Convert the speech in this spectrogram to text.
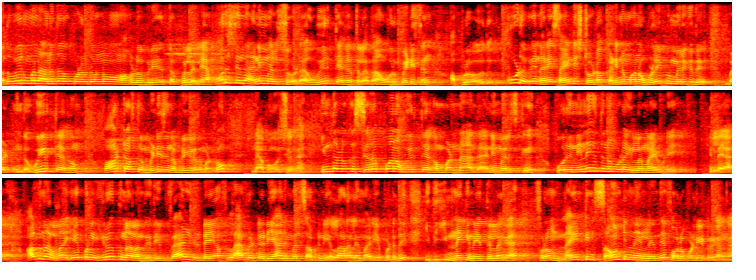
அந்த உயிர் மேலே அனுதாபப்படுறது ஒன்றும் அவ்வளோ பெரிய தப்பு இல்லை இல்லையா? ஒரு சில அனிமல்ஸோட உயிர் தேகத்தில் தான் ஒரு மெடிசன் அப்ரூவ் ஆகுது. கூடவே நிறைய சயின்டிஸ்டோட கடினமான உழைப்பும் இருக்குது. பட் இந்த உயிர் தேகம் பார்ட் ஆஃப் த மெடிசன் அப்படிங்கிறத மட்டும் ஞாபகம் வச்சுக்கோங்க. இந்த அளவுக்கு சிறப்பான உயிர் தேகம் பண்ண அந்த அனிமல்ஸ்க்கு ஒரு நினைவு தினம் கூட இல்லைன்னா எப்படி? இல்லையா? அதனால தான் ஏப்ரல் இருபத்தி நாலாம் தேதி world day of laboratory animals அப்படின்னு எல்லாராலையும் அறியப்படுது இது இன்னைக்கு நேற்று இல்லைங்க. ஃப்ரம் நைன்டீன் செவன்டி நைன்லேருந்தே ஃபாலோ பண்ணிகிட்டு இருக்காங்க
